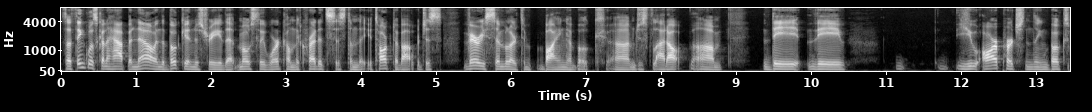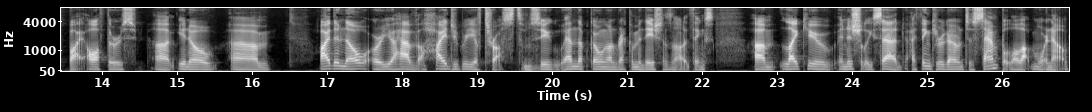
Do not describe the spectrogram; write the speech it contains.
So I think what's going to happen now in the book industry that mostly work on the credit system that you talked about, which is very similar to buying a book, um, just flat out. Um, the the you are purchasing books by authors, uh, you know, um, either know or you have a high degree of trust. Mm. So you end up going on recommendations and other things. Um, like you initially said, I think you're going to sample a lot more now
